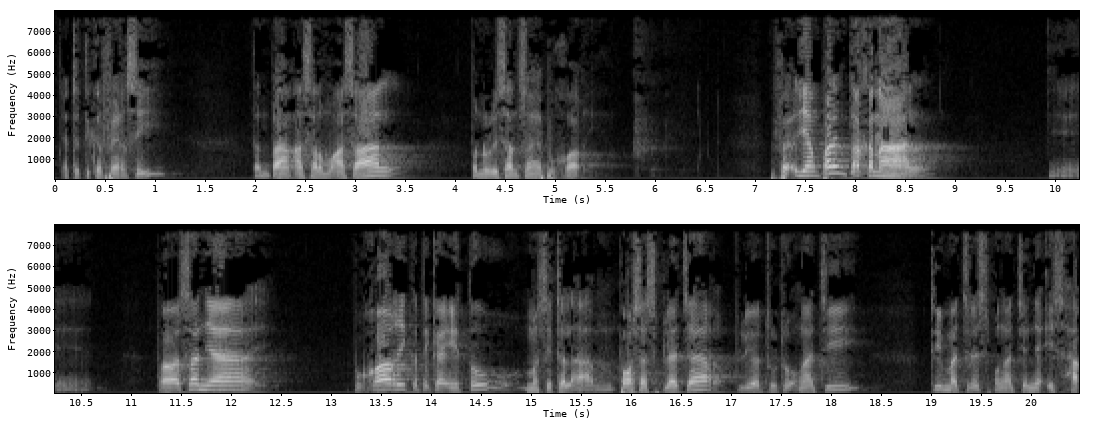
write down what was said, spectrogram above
ada tiga versi tentang asal muasal penulisan Sahih Bukhari. Yang paling terkenal bahwasanya Bukhari ketika itu masih dalam proses belajar, beliau duduk ngaji di majelis pengajiannya Ishak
